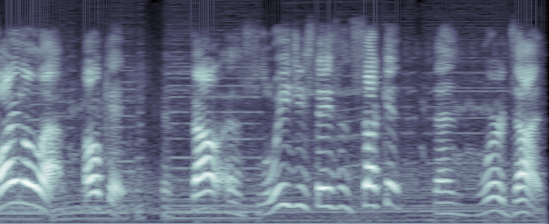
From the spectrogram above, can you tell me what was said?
Final lap. Okay. If, if Luigi stays in second, then we're done.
